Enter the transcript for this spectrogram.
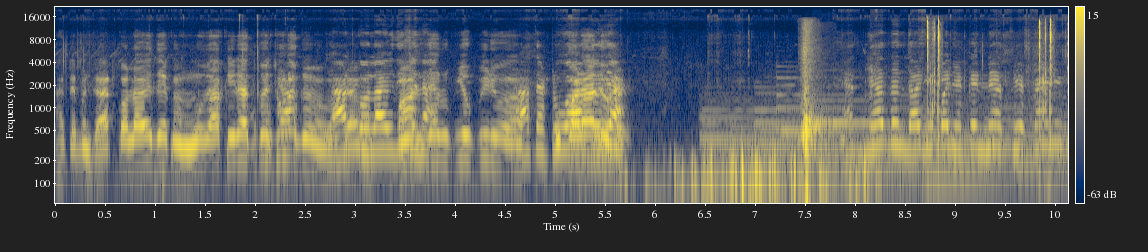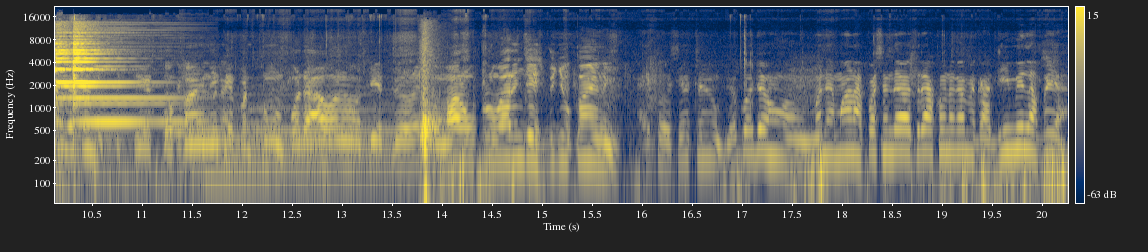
હા તે પણ ઝાટકો લાવી દે કે હું આખી રાત કોઈ થોડોક ઝાટકો લાવી દે છે પાંચ ને. હજાર રૂપિયા પીડ્યો. હા તો ટુ ઉપાડ તને દાદી ને કઈ નેજ શેઠ કાંઈ નહીં. શેઠ તો કાંઈ નહીં કે પણ તું પડે આવવાનો શેઠ તો મારું ઉપરું મારીને જઈશ બીજું કાંઈ નહીં. આ તો શેઠ હું ભેગો જ હું મને માણસ પસંદ આવે તો રાખો ને કે અમે કાઢી મેલા ભૈયા.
